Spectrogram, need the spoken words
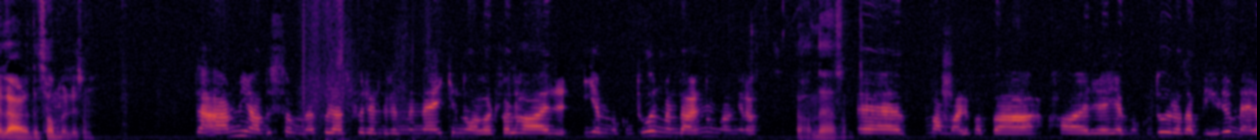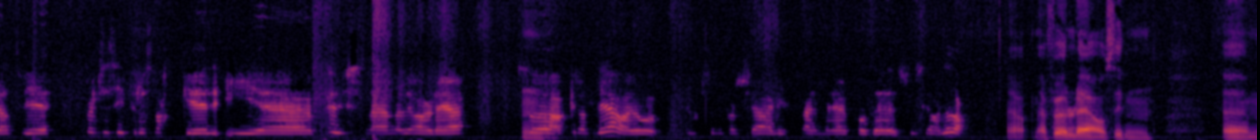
Eller er det det samme, liksom? Det er mye av det samme, fordi at foreldrene mine ikke nå i hvert fall har hjemmekontor, men det er jo noen ganger at Ja, det er sant. eh, mamma eller pappa har hjemmekontor, og da blir det jo mer at vi kanskje sitter og snakker i eh, pausene når vi har det. Så Mm. akkurat det har jo gjort så vi kanskje er litt nærmere på det sosiale, da. Ja, jeg føler det, og siden um,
